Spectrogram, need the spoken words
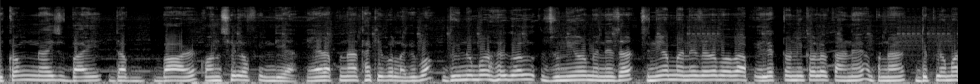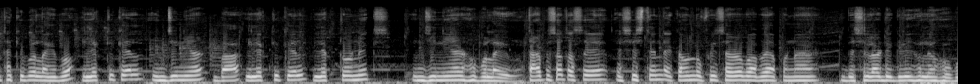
recognise by the bar council of India ইয়াৰ আপোনাৰ থাকিব লাগিব। দুই নম্বৰ হৈ গ'ল জুনিয়ৰ মেনেজাৰ জুনিয়ৰ মেনেজাৰৰ বাবে ইলেক্ট্ৰনিকেলৰ কাৰণে আপোনাৰ ডিপ্ল'মা থাকিব লাগিব। ইলেক্ট্ৰিকেল ইঞ্জিনিয়াৰ বা ইলেক্ট্ৰিকেল ইলেক্ট্ৰনিক্স ইঞ্জিনিয়াৰ হ'ব লাগিব। তাৰপিছত আছে এছিষ্টেণ্ট একাউণ্ট অফিচাৰৰ বাবে আপোনাৰ বেচেলাৰ ডিগ্ৰী হ'লে হ'ব।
